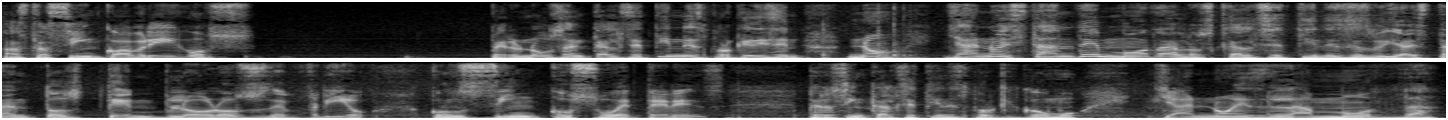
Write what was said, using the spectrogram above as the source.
hasta cinco abrigos. pero no usan calcetines porque dicen, no, ya no están de moda los calcetines, ya están todos temblorosos de frío con cinco suéteres, pero sin calcetines porque como ya no es la moda.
